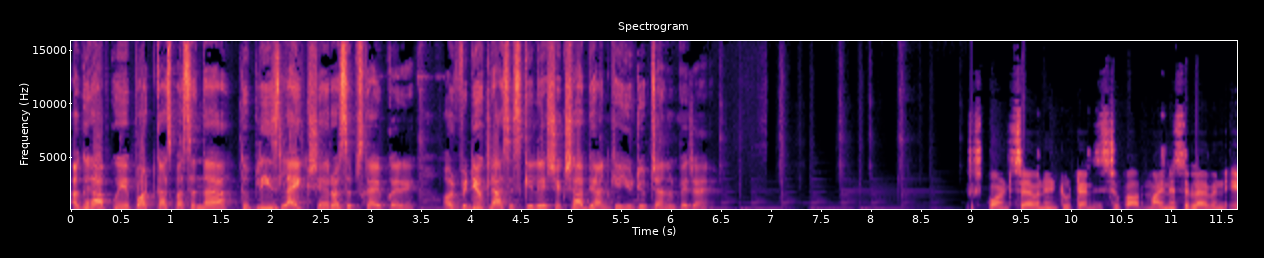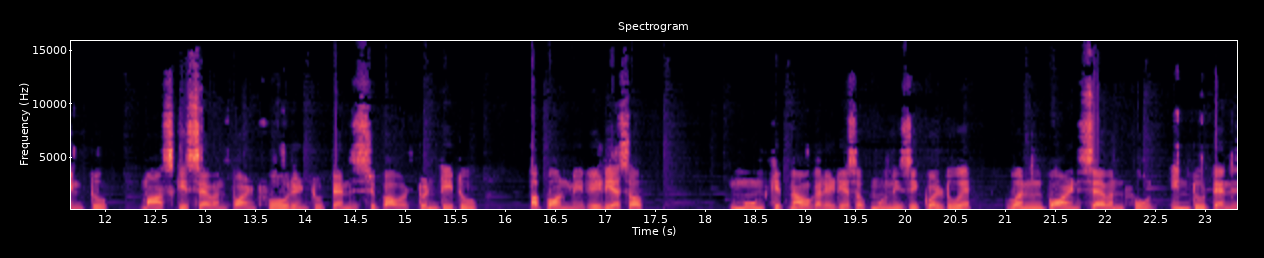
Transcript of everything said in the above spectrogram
अगर आपको ये पॉडकास्ट पसंद आया तो प्लीज़ लाइक शेयर और सब्सक्राइब करें और वीडियो क्लासेस के लिए शिक्षा अभियान के यूट्यूब चैनल पर जाएँ। 6.7 into 10 to the power minus 11 into mass की 7.4 point four into ten power twenty two upon में रेडियस ऑफ़ मून कितना होगा radius of moon is equal to है 1.74 point seven four into ten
